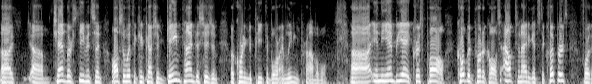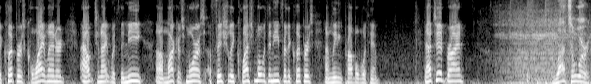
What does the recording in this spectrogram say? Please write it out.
uh, um, Chandler Stephenson also with a concussion. Game time decision, according to Pete DeBoer. I'm leaning probable. Uh, in the NBA, Chris Paul, COVID protocols out tonight against the Clippers. For the Clippers, Kawhi Leonard out tonight with the knee. Uh, Marcus Morris officially questionable with the knee for the Clippers. I'm leaning probable with him. That's it, Brian. Lots of work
